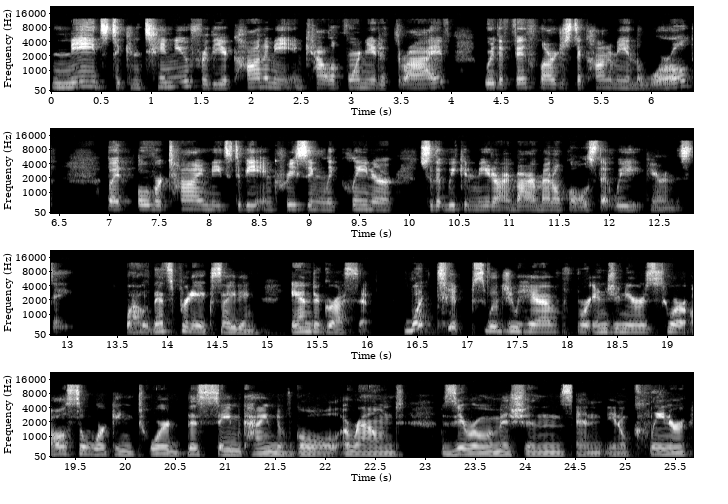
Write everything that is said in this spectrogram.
needs to continue for the economy in California to thrive. We're the fifth largest economy in the world but over time needs to be increasingly cleaner so that we can meet our environmental goals that we here in the state. Wow, that's pretty exciting and aggressive. What tips would you have for engineers who are also working toward this same kind of goal around zero emissions and you know cleaner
